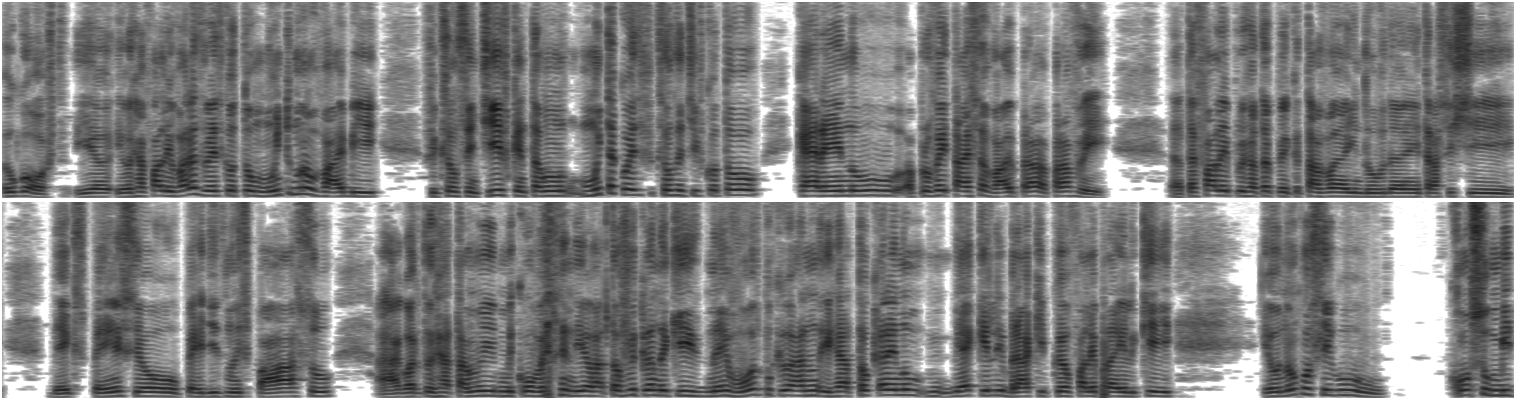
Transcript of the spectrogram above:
eu gosto. E eu, eu já falei várias vezes que eu tô muito numa vibe ficção científica, então muita coisa de ficção científica eu tô querendo aproveitar essa vibe pra, pra ver. Eu até falei pro JP que eu tava em dúvida entre assistir The Expanse ou Perdidos no Espaço. Agora tu já tá me, me convencendo eu já tô ficando aqui nervoso porque eu já, já tô querendo me equilibrar aqui, porque eu falei pra ele que eu não consigo consumir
